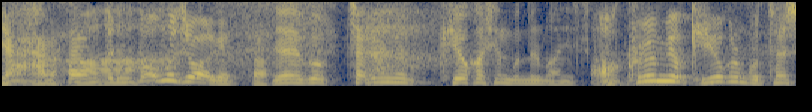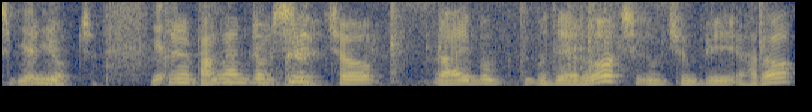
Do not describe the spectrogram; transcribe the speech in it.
야 사람들이 너무 좋아하겠다. 예, 그 자 그러면 기억하시는 분들 많이 있을 거예요. 아, 그럼요. 기억을 못 하실 예, 분이 예. 없죠. 예. 그러면 박남정 씨, 저 라이브 무대로 지금 준비하러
